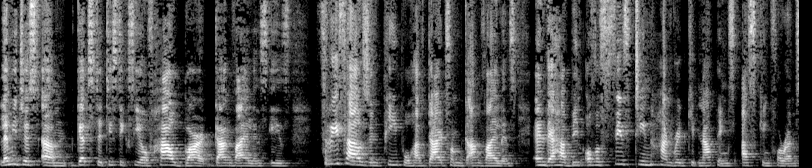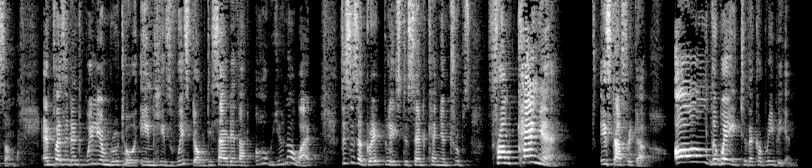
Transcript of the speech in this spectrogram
let me just um, get statistics here of how bad gang violence is. 3,000 people have died from gang violence, and there have been over 1,500 kidnappings asking for ransom. And President William Ruto, in his wisdom, decided that, oh, you know what? This is a great place to send Kenyan troops from Kenya, East Africa, all the way to the Caribbean.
